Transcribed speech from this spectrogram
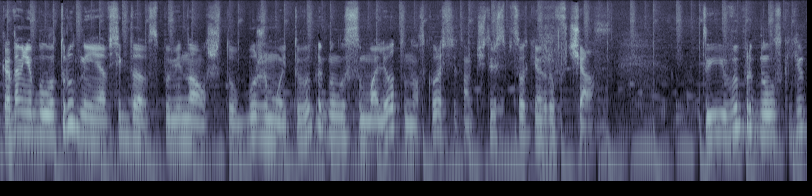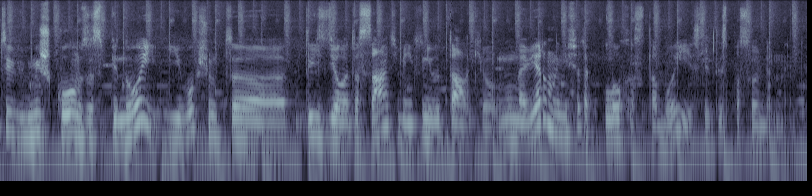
Когда мне было трудно, я всегда вспоминал, что, боже мой, ты выпрыгнул из самолета на скорости там 400-500 км в час. Ты выпрыгнул с каким-то мешком за спиной, и, в общем-то, ты сделал это сам, тебя никто не выталкивал. Ну, наверное, не все так плохо с тобой, если ты способен на это.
